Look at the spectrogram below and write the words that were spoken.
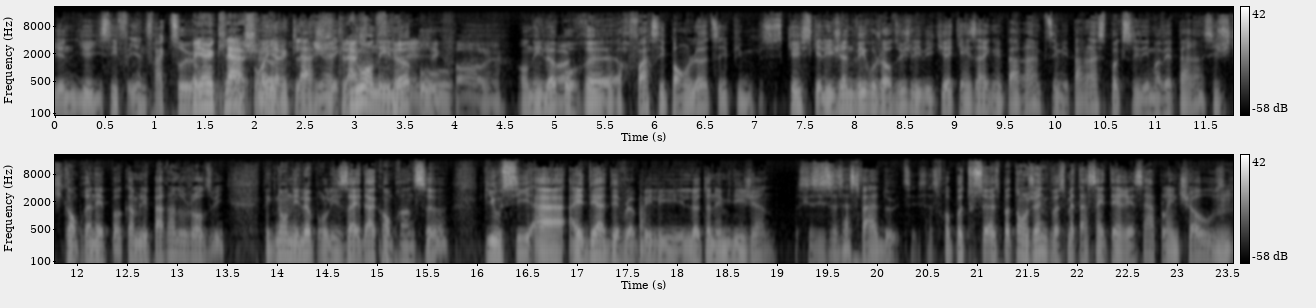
il y a une, il y a- il s'est- il y a une fracture. Il y a un clash, Ouais, il y a un clash. Il y a un clash nous, on est là pour, fort, là. on est là Ouais. pour euh, refaire ces ponts-là. Puis ce que, ce que les jeunes vivent aujourd'hui, je l'ai vécu à 15 ans avec mes parents. Puis, mes parents, c'est pas que c'est des mauvais parents, c'est juste qu'ils comprenaient pas comme les parents d'aujourd'hui. Fait que nous, on est là pour les aider à comprendre ça. Puis aussi à, à aider à développer l'autonomie des jeunes. Parce que c'est ça, ça se fait à deux. tu sais. Ça se fera pas tout seul. C'est pas ton jeune qui va se mettre à s'intéresser à plein de choses Mm.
